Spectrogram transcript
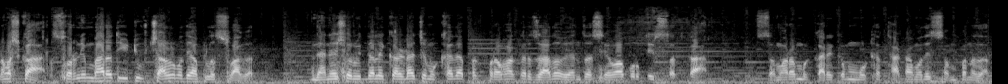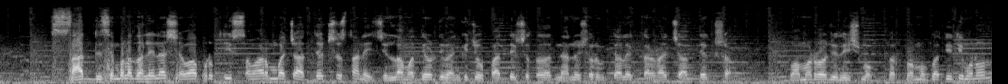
नमस्कार. स्वर्णिम भारत यूट्यूब चॅनलमध्ये आपलं स्वागत. ज्ञानेश्वर विद्यालय करडाचे मुख्याध्यापक प्रभाकर जाधव यांचा सेवापूर्ती सत्कार. समारंभ कार्यक्रम मोठ्या थाटामध्ये संपन्न झाला. सात डिसेंबरला झालेल्या सेवापूर्ती समारंभाच्या अध्यक्षस्थानी जिल्हा मध्यवर्ती बँकेचे उपाध्यक्ष तथा ज्ञानेश्वर विद्यालय करडाचे अध्यक्ष वामनरावजी देशमुख तर प्रमुख अतिथी म्हणून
